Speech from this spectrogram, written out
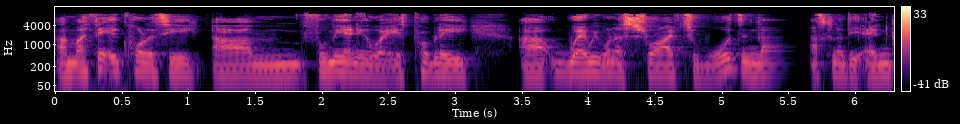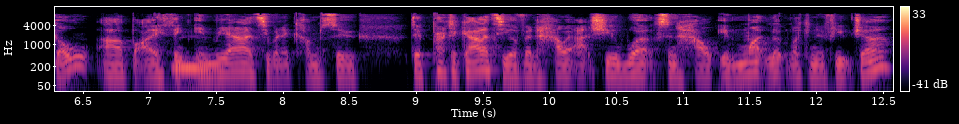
Um, I think equality, um, for me anyway, is probably, uh, where we want to strive towards. And that that's kind of the end goal. Uh, but I think mm. in reality, when it comes to the practicality of it, and how it actually works and how it might look like in the future,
